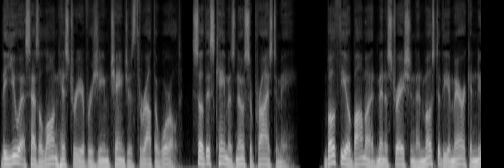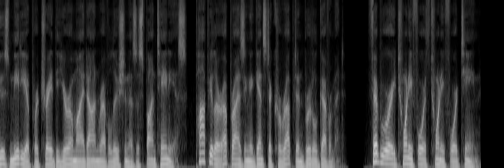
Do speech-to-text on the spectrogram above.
The U.S. has a long history of regime changes throughout the world, so this came as no surprise to me. Both the Obama administration and most of the American news media portrayed the Euromaidan revolution as a spontaneous, popular uprising against a corrupt and brutal government. February 24, 2014,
